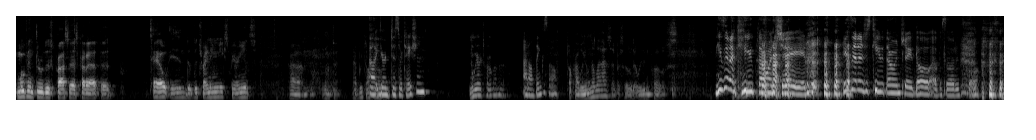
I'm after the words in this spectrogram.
moving through this process, kind of at the tail end of the training experience. Um, have we talked Uh, about? your dissertation? No, we already talk about that? I don't think so. Oh, probably on the last episode that we didn't post. He's gonna keep throwing shade. He's gonna just keep throwing shade the whole episode. It's cool.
